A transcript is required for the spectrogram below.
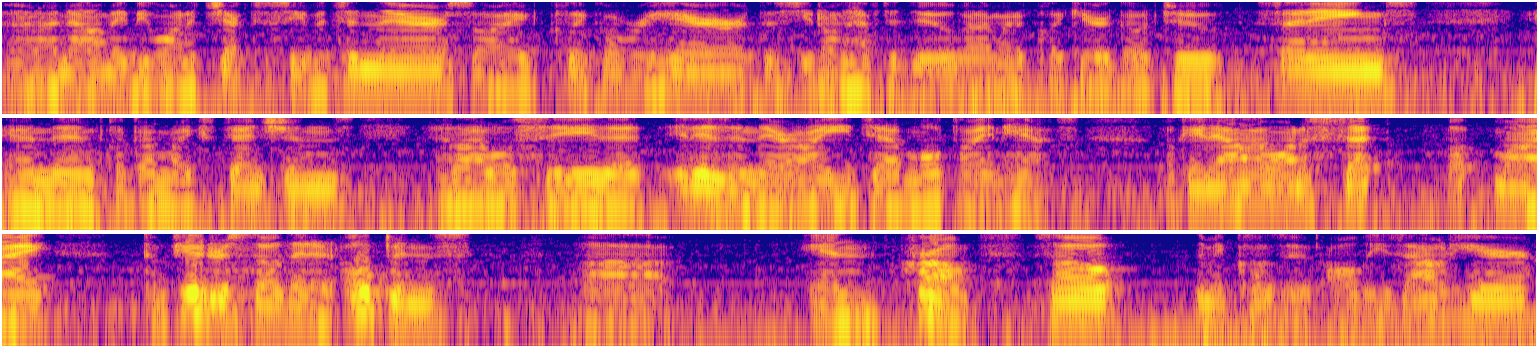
and I now maybe want to check to see if it's in there so I click over here this you don't have to do but I'm going to click here go to settings and then click on my extensions and I will see that it is in there IE tab multi-enhance okay now I want to set up my computer so that it opens uh, in Chrome. So let me close it, all these out here.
